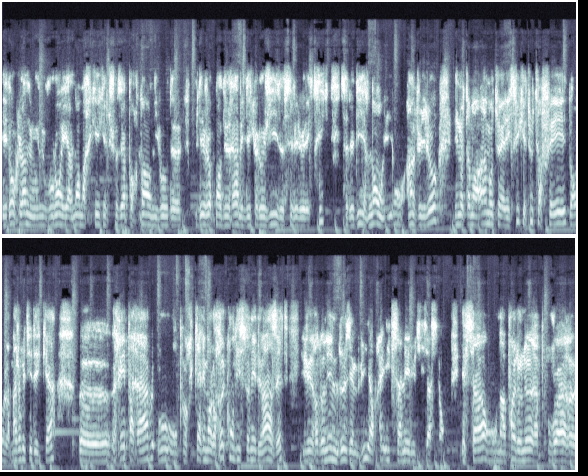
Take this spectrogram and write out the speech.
et donc là nous, nous, voulons également marquer quelque chose d'important au niveau de, du développement durable et de l'écologie de ces vélos électriques c'est de dire non un vélo et notamment un moteur électrique est tout à fait dans la majorité des cas euh, réparable où on peut carrément le reconditionner de A à Z et lui redonner une deuxième vie après X années d'utilisation. Et ça on a un point d'honneur à pouvoir euh,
